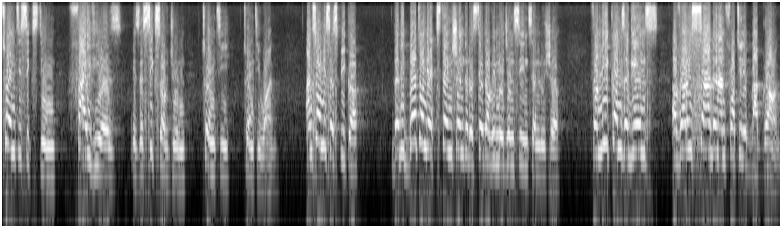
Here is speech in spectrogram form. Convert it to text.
2016. Five years is the 6th of June 2021. And so, Mr. Speaker, the debate on the extension to the state of emergency in St. Lucia, for me, comes against a very sad and unfortunate background.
